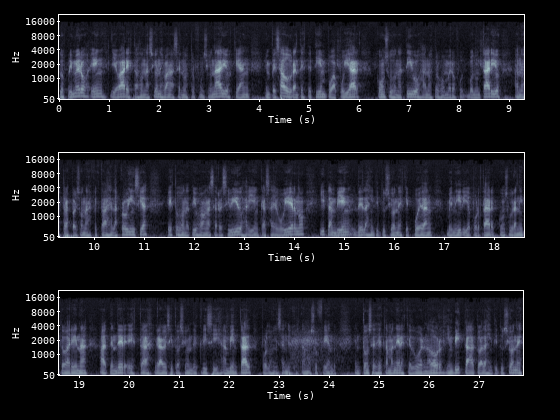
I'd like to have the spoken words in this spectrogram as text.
Los primeros en llevar estas donaciones van a ser nuestros funcionarios que han empezado durante este tiempo a apoyar con sus donativos a nuestros bomberos voluntarios, a nuestras personas afectadas en las provincias. Estos donativos van a ser recibidos ahí en Casa de Gobierno y también de las instituciones que puedan venir y aportar con su granito de arena a atender esta grave situación de crisis ambiental por los incendios que estamos sufriendo. Entonces, de esta manera es que el gobernador invita a todas las instituciones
